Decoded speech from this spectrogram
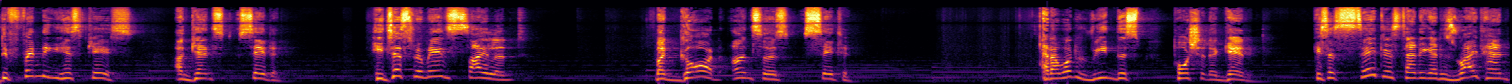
defending his case against Satan. He just remains silent, but God answers Satan. And I want to read this portion again. He says, Satan is standing at his right hand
